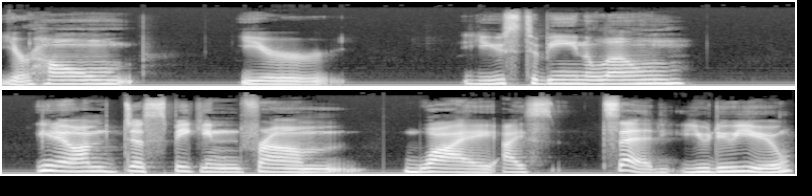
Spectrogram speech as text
your home. You're used to being alone. You know, I'm just speaking from why I s- said you do you,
